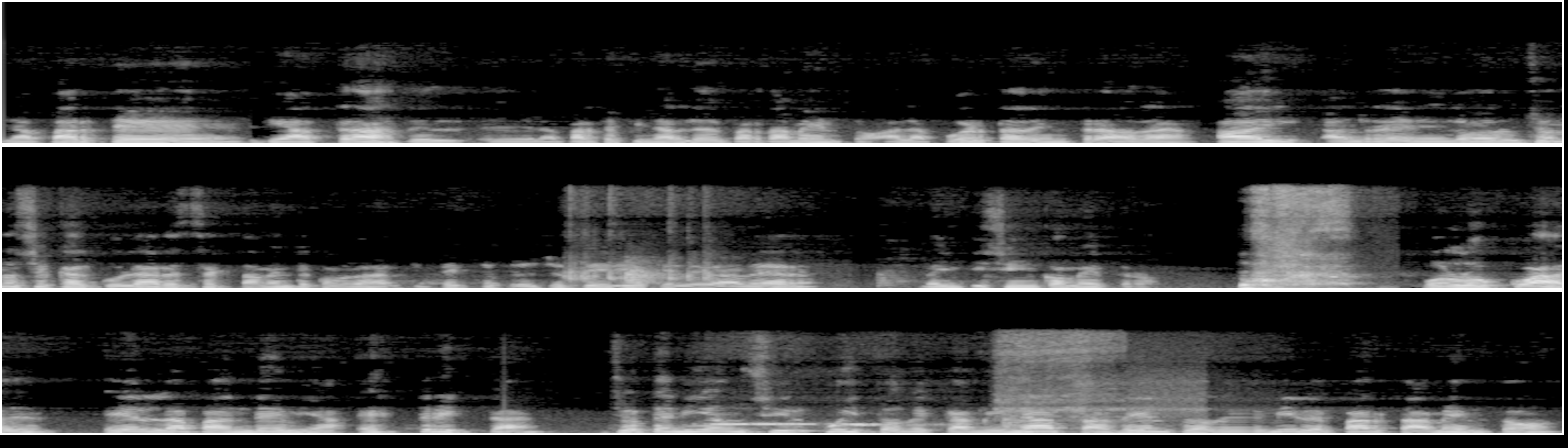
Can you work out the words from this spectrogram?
la parte de atrás de eh, la parte final del departamento a la puerta de entrada hay alrededor, yo no sé calcular exactamente como los arquitectos, pero yo te diría que debe haber 25 metros. Por lo cual, en la pandemia estricta, yo tenía un circuito de caminatas dentro de mi departamento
